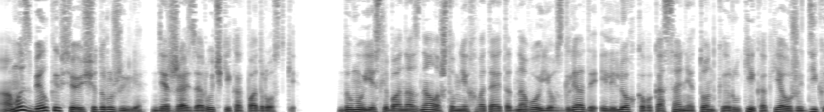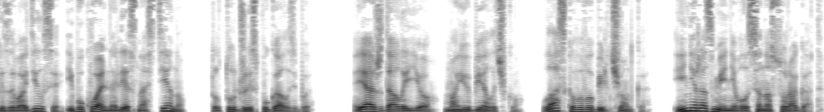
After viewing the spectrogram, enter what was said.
А мы с Белкой все еще дружили, держась за ручки, как подростки. Думаю, если бы она знала, что мне хватает одного ее взгляда или легкого касания тонкой руки, как я уже дико заводился и буквально лез на стену, то тут же испугалась бы. Я ждал ее, мою белочку, ласкового бельчонка, и не разменивался на суррогат.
